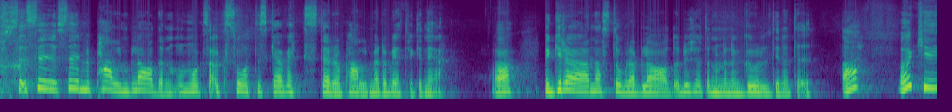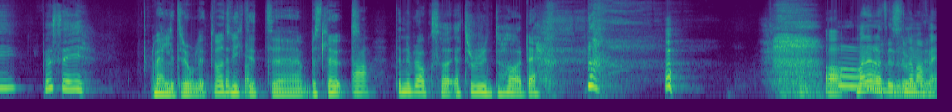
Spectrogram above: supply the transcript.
säg, säg, säg med palmbladen, om också exotiska växter och palmer, de vet vilken det är. Ja, med gröna stora blad och du köpte den med någon guld inuti. Ja, okej. Puss hej. Väldigt roligt. Det var ett är bra. viktigt eh, beslut. Ja, den är bra också. Jag tror du inte hörde. Ja, man har rätt väldigt till sina mammor.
